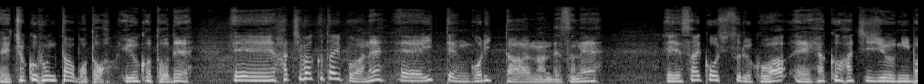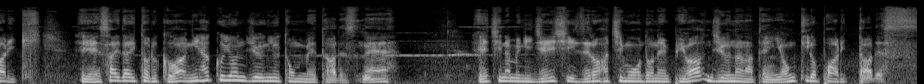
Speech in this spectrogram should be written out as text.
えー、直噴ターボということで、えー、ハッチバックタイプはね、えー、1.5リッターなんですね。えー、最高出力は、えー、182馬力。えー、最大トルクは240ニュートンメーターですね。えー、ちなみに JC08 モード燃費は17.4キロパーリッターです。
